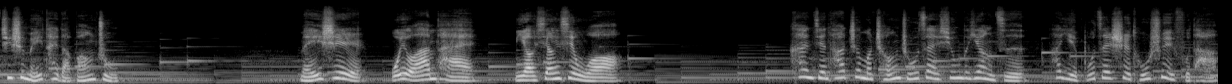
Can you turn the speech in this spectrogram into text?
其实没太大帮助。没事，我有安排，你要相信我。看见他这么成竹在胸的样子，他也不再试图说服他。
